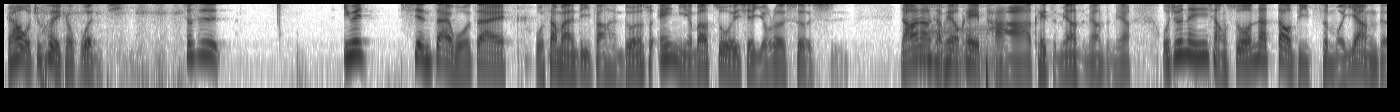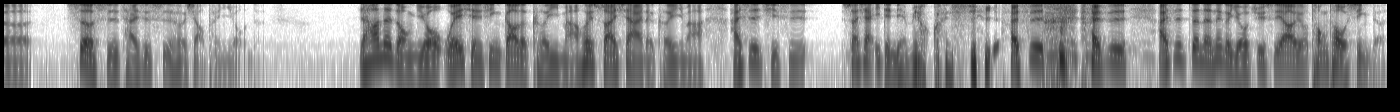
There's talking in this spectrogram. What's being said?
然后我就会有一个问题，就是因为。现在我在我上班的地方，很多人都说，哎、你要不要做一些游乐设施？然后让小朋友可以爬，可以怎么样怎么样怎么样？我就内心想说，那到底怎么样的设施才是适合小朋友的？然后那种有危险性高的可以吗？会摔下来的可以吗？还是其实摔下一点点没有关系？还是 还是还是真的那个油具是要有通透性的，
